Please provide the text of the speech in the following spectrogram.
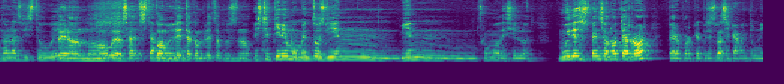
no la has visto, güey. Pero no, güey, o sea, Está completa, completa, pues no. Este tiene momentos bien, bien, ¿cómo decirlo? Muy de suspenso, no terror, pero porque pues es básicamente una,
